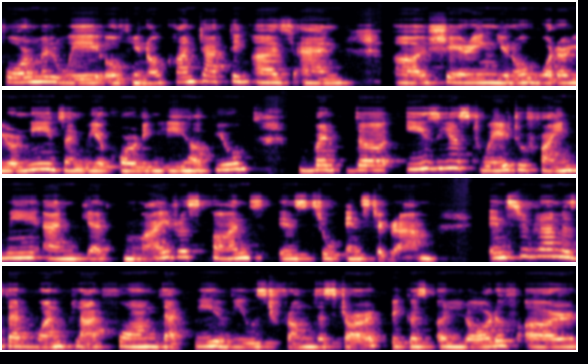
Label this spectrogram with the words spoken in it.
formal way of, you know, contacting us and uh, sharing, you know, what are your needs and we accordingly help you. But the easiest way to find me and get my response is through Instagram. Instagram is that one platform that we have used from the start because a lot of our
